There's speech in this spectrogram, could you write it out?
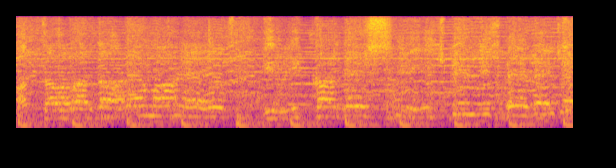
hatalardan emanet. Birlik, kardeşlik, birlik, bereket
